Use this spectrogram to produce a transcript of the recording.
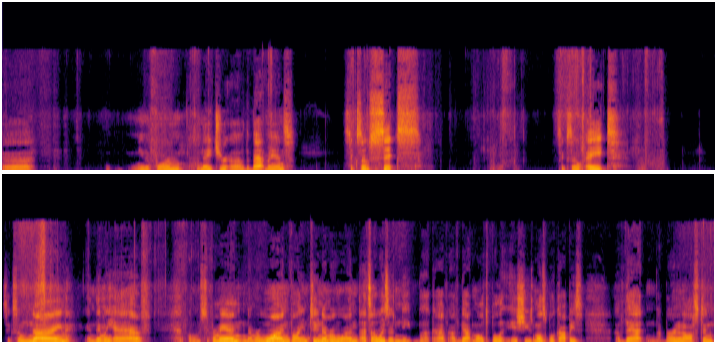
uh, uniform nature of the Batmans. 606, 608, 609, and then we have Oh, Superman number one, volume two, number one. That's always a neat book. I've, I've got multiple issues, multiple copies of that by Byrne Austin.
